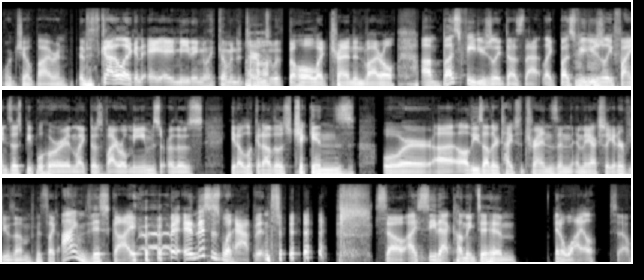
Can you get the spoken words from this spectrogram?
or Joe Byron." And it's kind of like an AA meeting, like coming to terms Uh-huh. with the whole like trend and viral. Um, BuzzFeed usually does that. Like BuzzFeed Mhm. usually finds those people who are in like those viral memes or those, you know, look at all those chickens or uh, all these other types of trends and, and they actually interview them. It's like, I'm this guy and this is what happened. so I see that coming to him in a while. So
